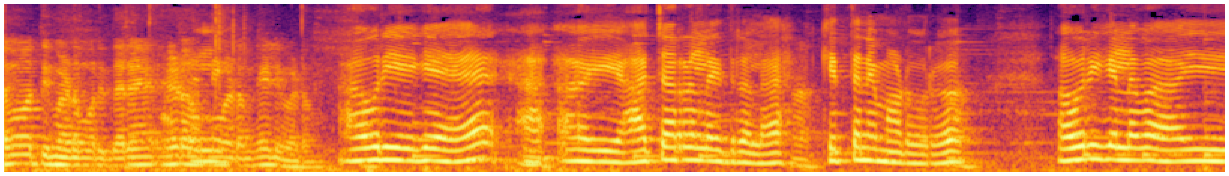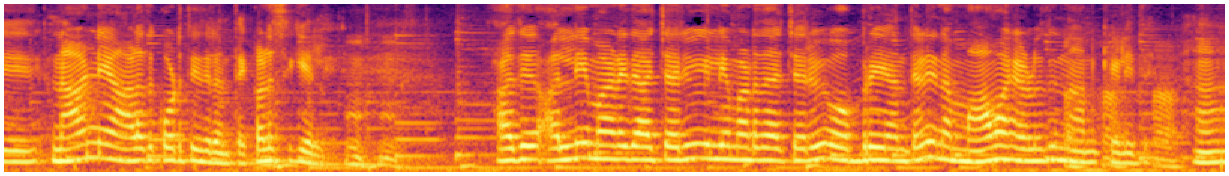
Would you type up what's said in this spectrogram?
ಹೇಮಾವತಿ ಮೇಡಮ್ ಅವರಿದ್ದಾರೆ ಮೇಡಮ್ ಮೇಡಮ್ ಹೇಳಿ ಮೇಡಮ್ ಅವರಿಗೆ ಈ ಆಚಾರ ಎಲ್ಲ ಇದ್ರಲ್ಲ ಕೆತ್ತನೆ ಮಾಡೋರು ಅವರಿಗೆಲ್ಲವ ಈ ನಾಣ್ಯ ಅಳದು ಕೊಡ್ತಿದ್ರಂತೆ ಕಳಸಿಗೆಯಲ್ಲಿ. ಅದು ಅಲ್ಲಿ ಮಾಡಿದ ಆಚಾರ್ಯು ಇಲ್ಲಿ ಮಾಡಿದ ಆಚಾರ್ಯು ಒಬ್ಬರೇ ಅಂತೇಳಿ ನಮ್ಮ ಮಾವ ಹೇಳೋದು ನಾನು ಕೇಳಿದೆ. ಹಾಂ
